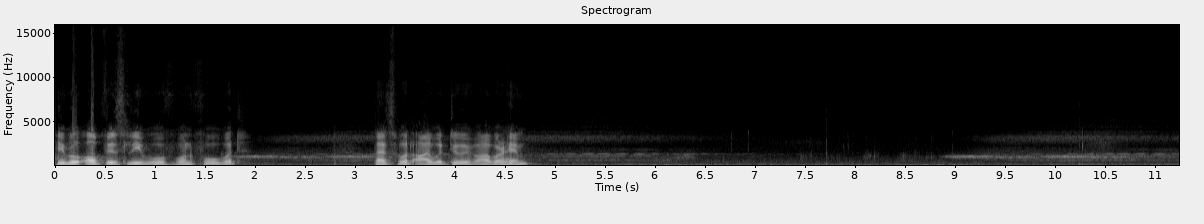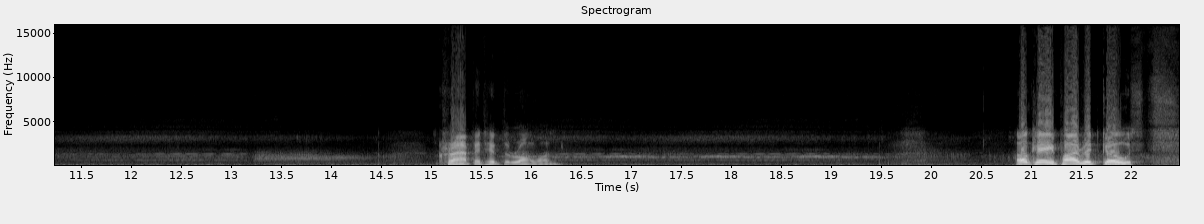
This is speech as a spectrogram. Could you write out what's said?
He will obviously move one forward. That's what I would do if I were him. Crap, it hit the wrong one. Okay, pirate ghosts.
